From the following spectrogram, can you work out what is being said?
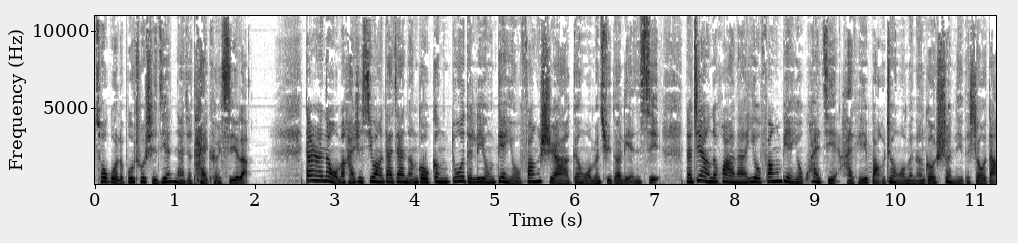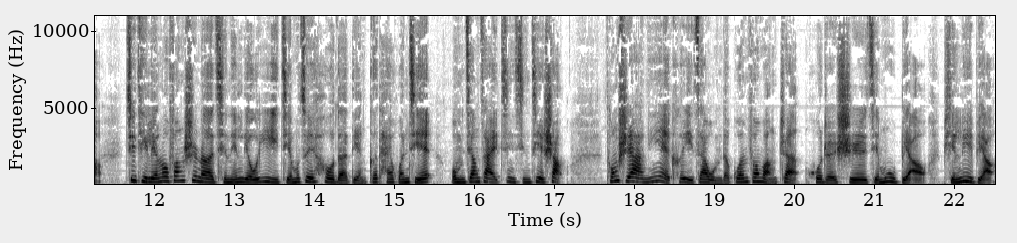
错过了播出时间那就太可惜了。当然呢，我们还是希望大家能够更多的利用电邮方式啊跟我们取得联系。那这样的话呢，又方便又快捷，还可以保证我们能够顺利的收到。具体联络方式呢，请您留意节目最后的点歌台环节，我们将在进行介绍。同时啊，您也可以在我们的官方网站或者是节目表、频率表、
